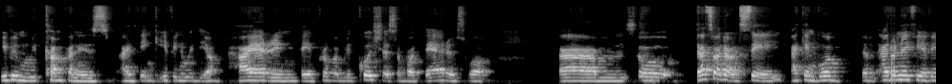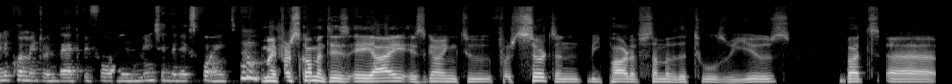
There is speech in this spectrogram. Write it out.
Even with companies, I think even with their hiring, they're probably cautious about that as well. Um, so that's what I would say. I can go. Um, I don't know if you have any comment on that before I mention the next point. My first comment is AI is going to, for certain, be part of some of the tools we use, but uh,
